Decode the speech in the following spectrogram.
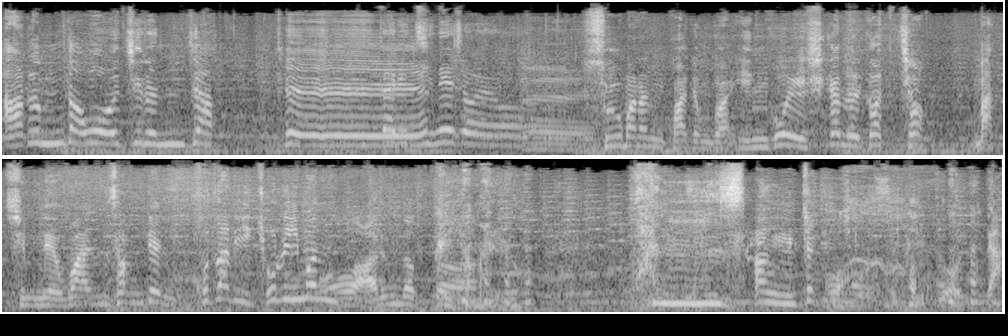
아름다워지는 잡태. 진해져요. 수많은 과정과 인고의 시간을 거쳐 마침내 완성된 코다리 조림은 어, 아름답다. 그야말로 환상적인 모습이 돋다.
